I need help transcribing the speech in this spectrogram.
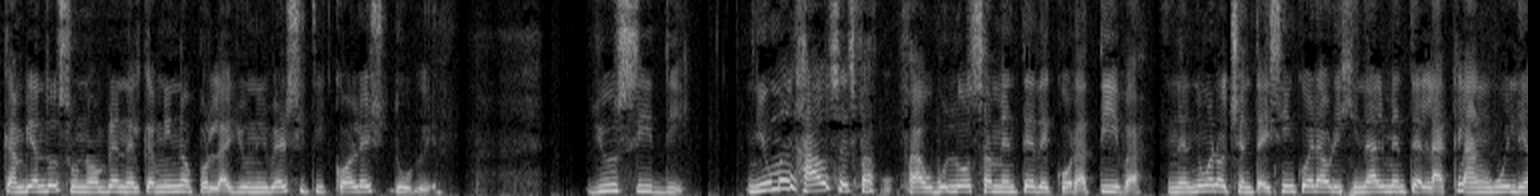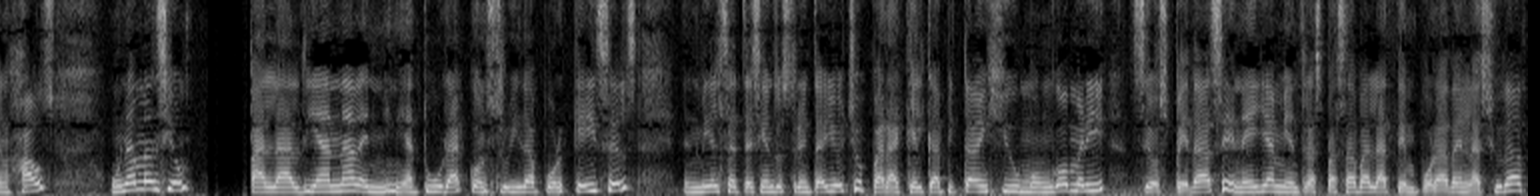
cambiando su nombre en el camino por la University College Dublin. UCD. Newman House es fabulosamente decorativa. En el número 85 era originalmente la Clan William House, una mansión paladiana en miniatura construida por Casels en 1738 para que el capitán Hugh Montgomery se hospedase en ella mientras pasaba la temporada en la ciudad.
